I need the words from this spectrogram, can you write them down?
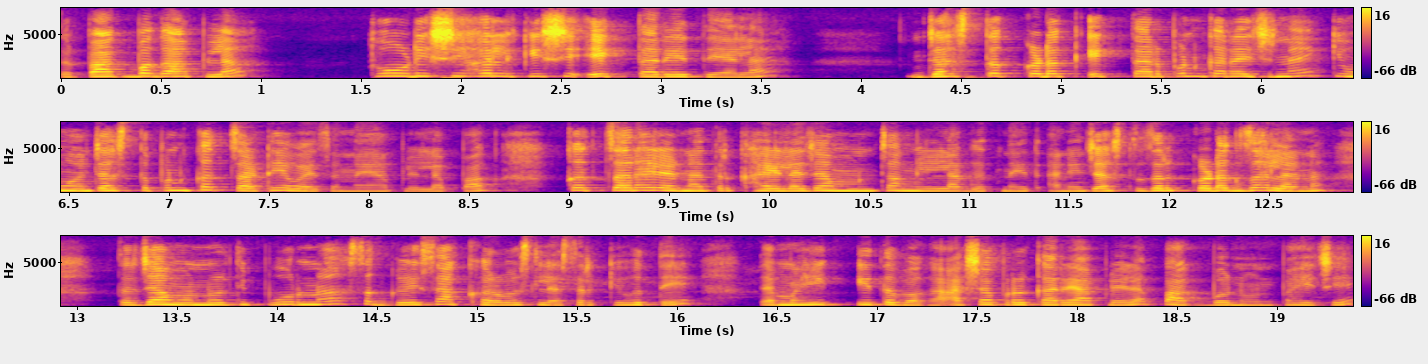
तर पाक बघा आपला थोडीशी हलकीशी एकतार येते याला. जास्त कडक एकतार पण करायची नाही किंवा जास्त पण कच्चा ठेवायचा नाही आपल्याला पाक. कच्चा राहिला ना तर खायला जामून चांगले लागत नाहीत आणि जास्त जर कडक झाला ना तर जामूनवरती पूर्ण सगळे साखर बसल्यासारखे होते. त्यामुळे इथं बघा अशा प्रकारे आपल्याला पाक बनवून पाहिजे.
